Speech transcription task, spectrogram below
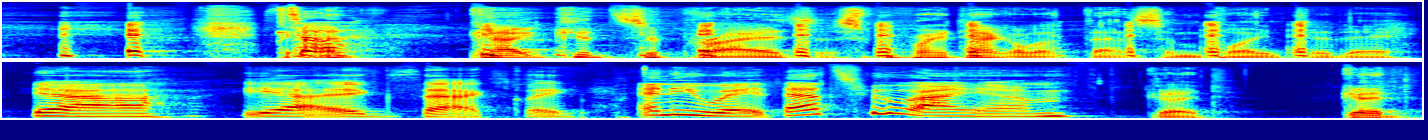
God, God could surprise us. We'll probably talk about that at some point today. yeah, yeah, exactly. Anyway, that's who I am. Good. Good.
